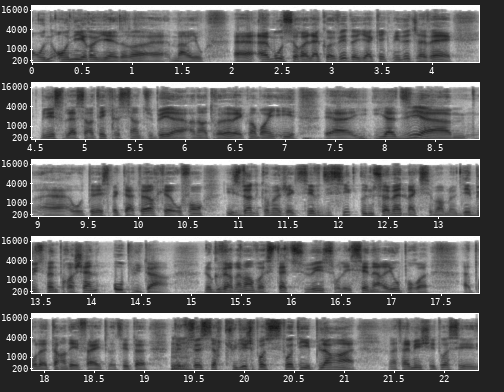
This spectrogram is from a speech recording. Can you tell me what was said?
On, on y reviendra, euh, Mario. Euh, un mot sur euh, la COVID. Il y a quelques minutes, j'avais le ministre de la Santé, Christian Dubé, euh, en entrevue avec moi. Bon, il, euh, il a dit euh, aux téléspectateurs qu'au fond, il se donne comme objectif d'ici une semaine maximum, le début de semaine prochaine au plus tard. Le gouvernement va statuer sur les scénarios pour pour le temps des fêtes. Là. Tu sais, t'as, ça circuler. Je sais pas si toi, tes plans, la famille chez toi, si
